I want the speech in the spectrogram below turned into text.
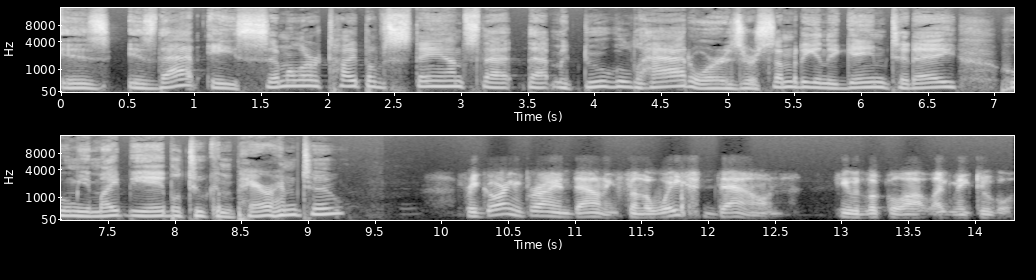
Is is that a similar type of stance that that McDougal had, or is there somebody in the game today whom you might be able to compare him to? Regarding Brian Downing, from the waist down, he would look a lot like McDougal.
